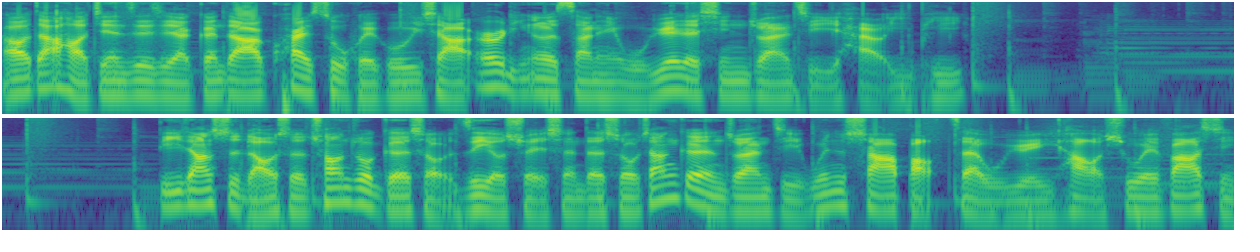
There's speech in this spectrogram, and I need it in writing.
好，大家好，今天这期来跟大家快速回顾一下二零二三年五月的新专辑，还有 EP。第一张是饶舌创作歌手 Zio 水神的首张个人专辑《温莎堡》，在五月一号数位发行。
